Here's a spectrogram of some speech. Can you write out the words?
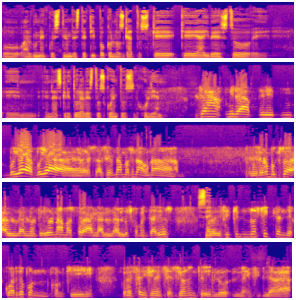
o alguna cuestión de este tipo con los gatos. ¿Qué, qué hay de esto eh, en, en, la escritura de estos cuentos, Julián? Ya, mira, voy a voy a hacer nada más una, una regresar un poquito al, anterior nada más para a, los comentarios para decir que no estoy tan de acuerdo con, con que con esta diferenciación entre la,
